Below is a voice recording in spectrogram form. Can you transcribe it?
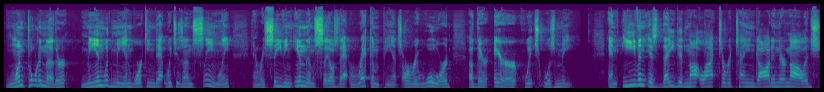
one toward another, men with men, working that which is unseemly, and receiving in themselves that recompense or reward of their error which was meet. And even as they did not like to retain God in their knowledge,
